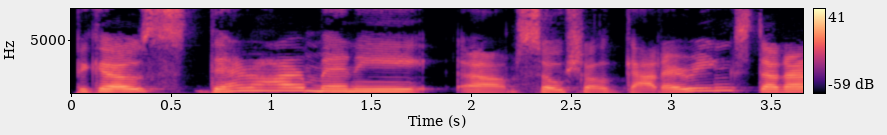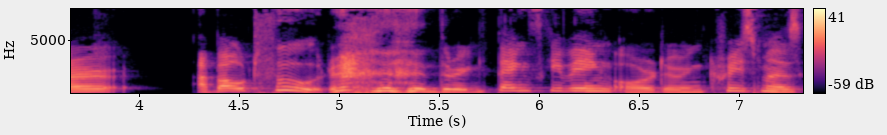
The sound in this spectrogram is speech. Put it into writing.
because there are many um, social gatherings that are about food during Thanksgiving or during Christmas.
